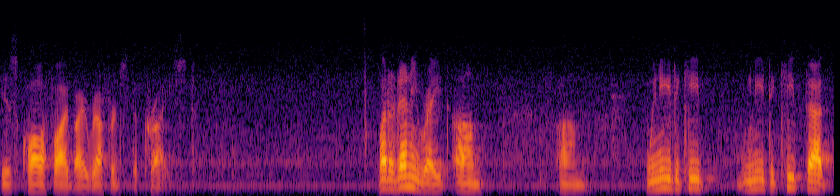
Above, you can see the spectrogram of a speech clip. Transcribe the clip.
is qualified by reference to Christ. But at any rate, um, um, we need to keep we need to keep that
